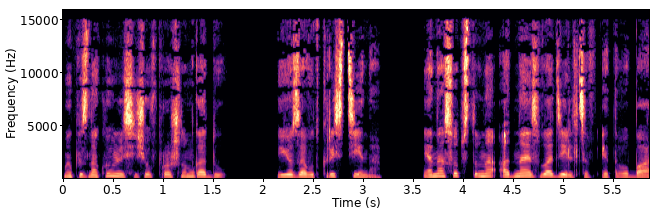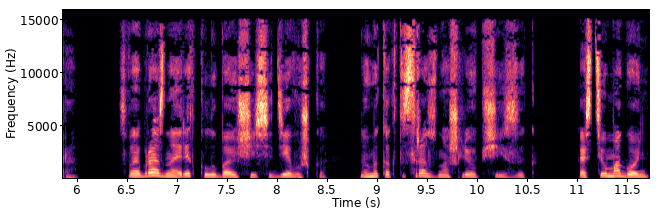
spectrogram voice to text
Мы познакомились еще в прошлом году. Ее зовут Кристина. И она, собственно, одна из владельцев этого бара. Своеобразная, редко улыбающаяся девушка, но мы как-то сразу нашли общий язык. «Костюм огонь»,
